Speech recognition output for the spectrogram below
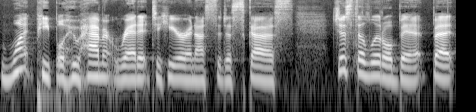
want people who haven't read it to hear and us to discuss just a little bit. But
